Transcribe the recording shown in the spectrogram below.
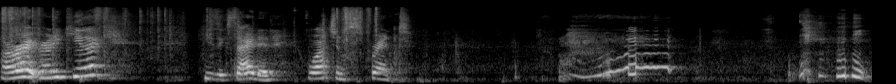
All right, ready, Keelik? He's excited. Watch him sprint.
